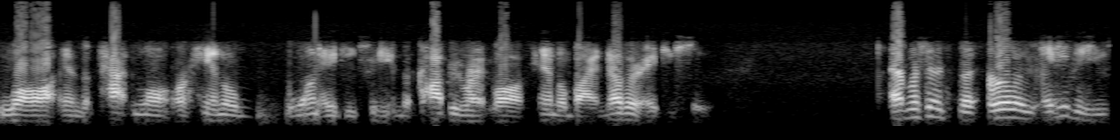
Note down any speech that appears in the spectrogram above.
law and the patent law are handled by one agency, and the copyright law is handled by another agency. Ever since the early 80s,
